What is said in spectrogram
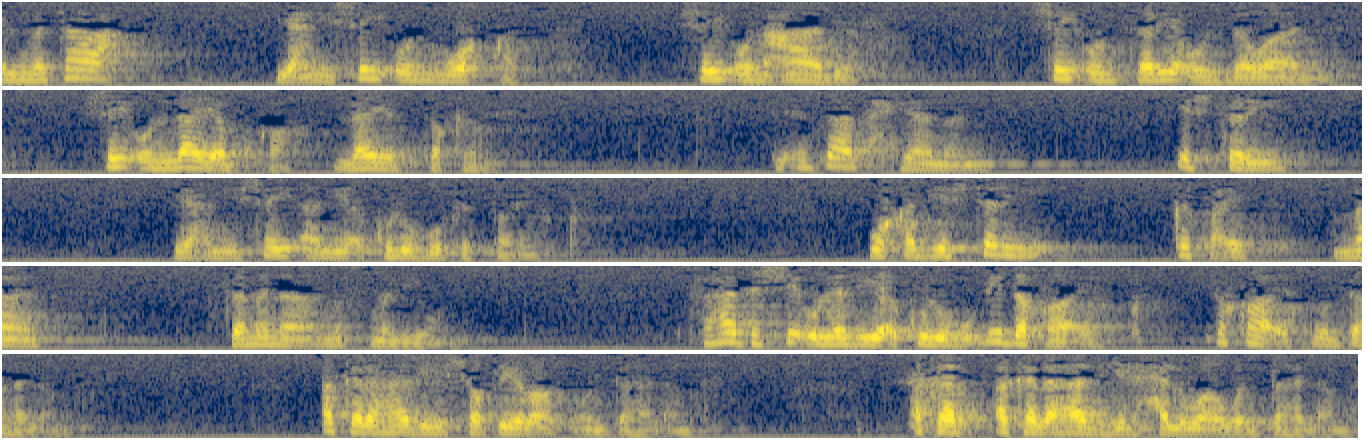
المتاع يعني شيء مؤقت شيء عابر شيء سريع الزوال شيء لا يبقى لا يستقر. الإنسان أحيانا يشتري يعني شيئا يأكله في الطريق وقد يشتري قطعة ماس ثمنها نصف مليون فهذا الشيء الذي يأكله لدقائق دقائق وانتهى الأمر. أكل هذه الشطيرة وانتهى الأمر. أكل, أكل هذه الحلوى وانتهى الأمر.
